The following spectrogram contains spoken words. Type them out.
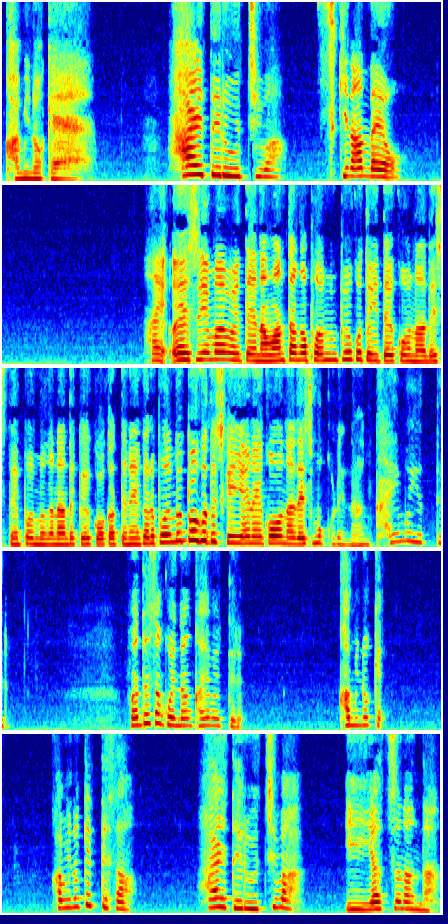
髪の毛、生えてるうちは好きなんだよ。はい、おやすみもいもいみたいなワンタンがポエムっぽいこと言いたいコーナーですね。ポエムがなんだかよくわかってないからポエムっぽいことしか言えないコーナーです。もうこれ何回も言ってる。ワンタンさんこれ何回も言ってる。髪の毛。髪の毛ってさ、生えてるうちはいいやつなんだ。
